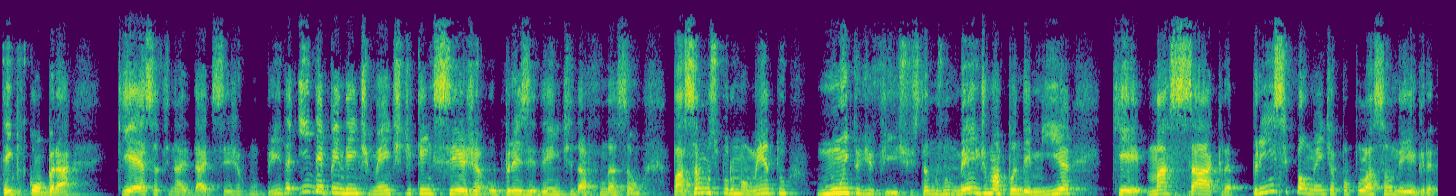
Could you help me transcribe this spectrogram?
tem que cobrar que essa finalidade seja cumprida, independentemente de quem seja o presidente da fundação. Passamos por um momento muito difícil. Estamos no meio de uma pandemia que massacra principalmente a população negra.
